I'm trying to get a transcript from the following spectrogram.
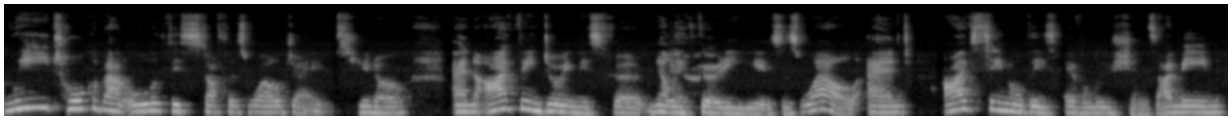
we talk about all of this stuff as well, James, you know, and I've been doing this for nearly 30 years as well. And I've seen all these evolutions. I mean,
